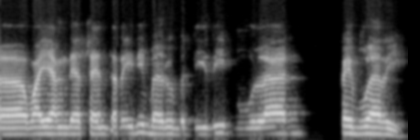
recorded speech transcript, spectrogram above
Eh, Wayang Dev Center ini baru berdiri bulan Februari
